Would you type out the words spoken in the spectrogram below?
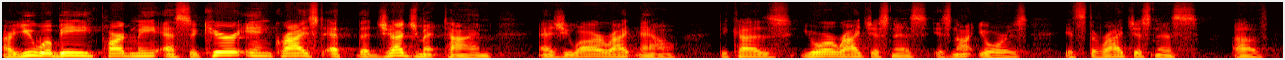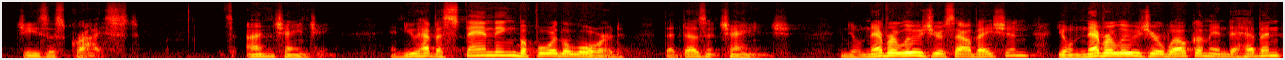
or you will be, pardon me, as secure in Christ at the judgment time as you are right now because your righteousness is not yours, it's the righteousness of Jesus Christ. It's unchanging. And you have a standing before the Lord that doesn't change. And you'll never lose your salvation. You'll never lose your welcome into heaven.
